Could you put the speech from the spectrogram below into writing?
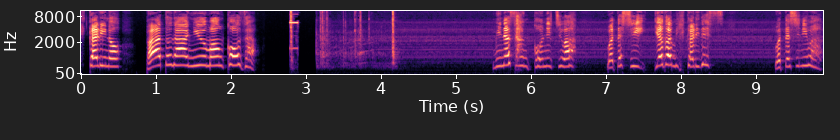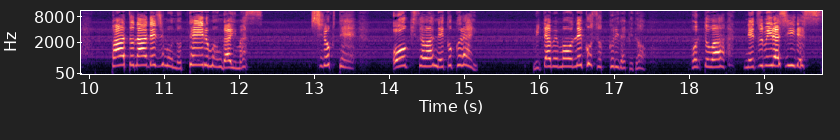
光のパートナー入門講座。皆さんこんにちは。私八神光です。私にはパートナーデジモンのテールモンがいます。白くて大きさは猫くらい。見た目も猫そっくりだけど本当はネズミらしいです。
